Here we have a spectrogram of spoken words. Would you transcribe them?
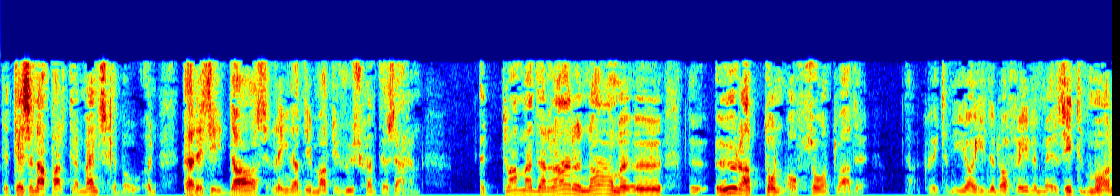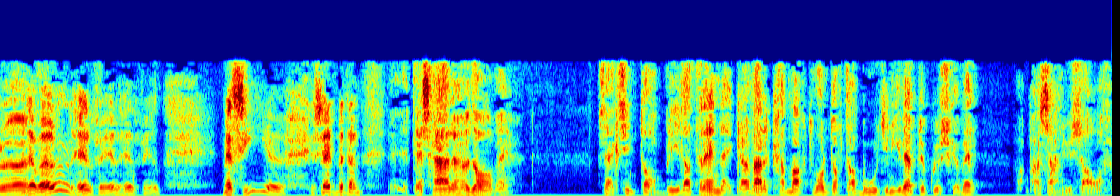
Het is een appartementsgebouw. Een, een residence, ling dat die Mathivus gaan te zeggen. Het was met een rare namen. eh de Euraton of zo het wat. Ja, ik weet niet of je er nog vele mee ziet, maar... eh, Jawel, heel veel, heel veel. Merci, eh, je bent bedankt. Het is heilig gedaan, hè. Zeg, ik zie toch blij dat er een werk gemaakt wordt of dat boertje niet hebt te kusken, hè. Maar wat zeg nu zelf.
